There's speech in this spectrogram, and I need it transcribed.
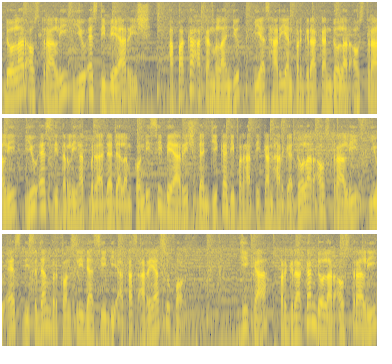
Dolar Australia USD bearish, apakah akan melanjut? Bias harian pergerakan dolar Australia USD terlihat berada dalam kondisi bearish dan jika diperhatikan harga dolar Australia USD sedang berkonsolidasi di atas area support. Jika pergerakan dolar Australia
